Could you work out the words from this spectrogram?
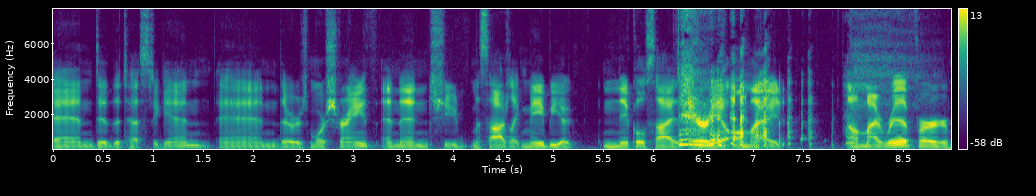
and did the test again, and there was more strength. And then she massaged like maybe a nickel sized area on my on my rib for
